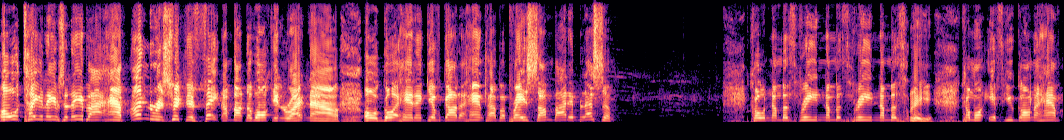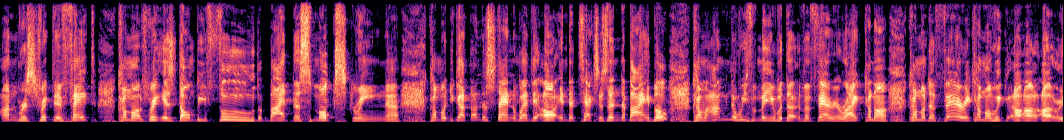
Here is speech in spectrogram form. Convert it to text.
Oh, tell your neighbors neighbor, I have unrestricted faith I'm about to walk in right now. Oh, go ahead and give God a hand clap of praise. Somebody bless him. Code number three, number three, number three. Come on, if you're gonna have unrestricted faith, come on, three is don't be fooled by the smoke screen. Come on, you got to understand where they are in the text is in the Bible. Come on, I know we familiar with the, the ferry, right? Come on, come on, the ferry. Come on, we uh, uh, uh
